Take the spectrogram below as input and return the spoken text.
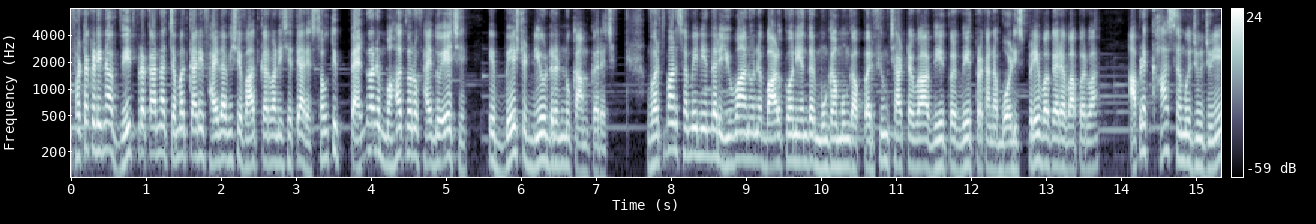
તો ફટકડીના વિવિધ પ્રકારના ચમત્કારી ફાયદા વિશે વાત કરવાની છે ત્યારે સૌથી પહેલો અને મહત્વનો ફાયદો એ છે કે બેસ્ટ ડિઓડરન્ટનું કામ કરે છે. વર્તમાન સમયની અંદર યુવાનો અને બાળકોની અંદર મૂંગા મૂંગા પરફ્યુમ છાંટવા, વિવિધ વિવિધ પ્રકારના બોડી સ્પ્રે વગેરે વાપરવા. આપણે ખાસ સમજવું જોઈએ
